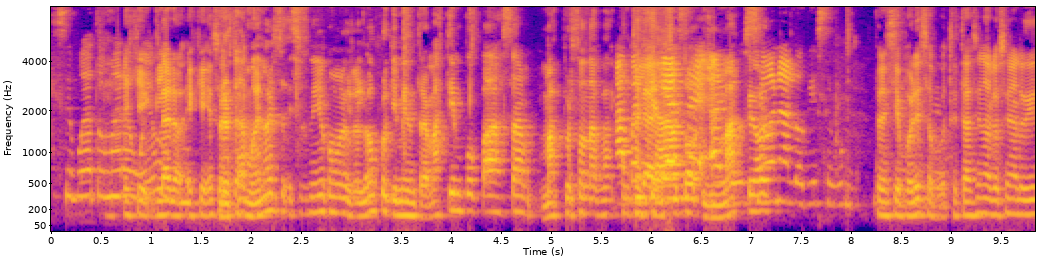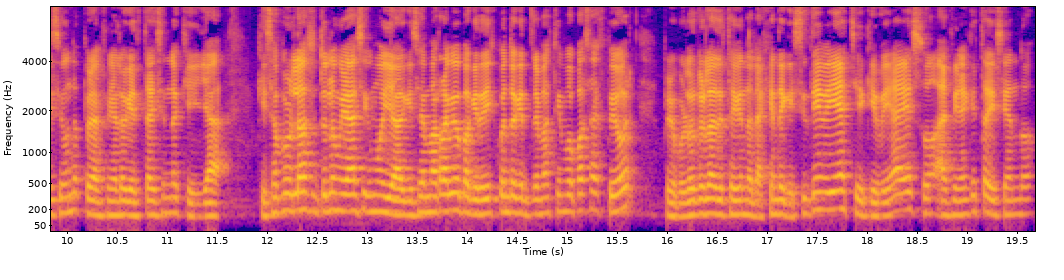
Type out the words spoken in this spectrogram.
que se pueda tomar Es a que, huevo. claro, es que eso Pero está está- bueno ese sonido como el reloj porque mientras más tiempo pasa, más personas Aparte que contagiando y más peor. a los 10 segundos. Pero es que por eso, pues te está haciendo alusión a los 10 segundos, pero al final lo que te está diciendo es que ya, quizá por un lado si tú lo miras así como ya, quizás es más rápido para que te des cuenta que entre más tiempo pasa es peor, pero por el otro lado te está viendo la gente que sí tiene VIH y que vea eso, al final ¿qué está diciendo?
